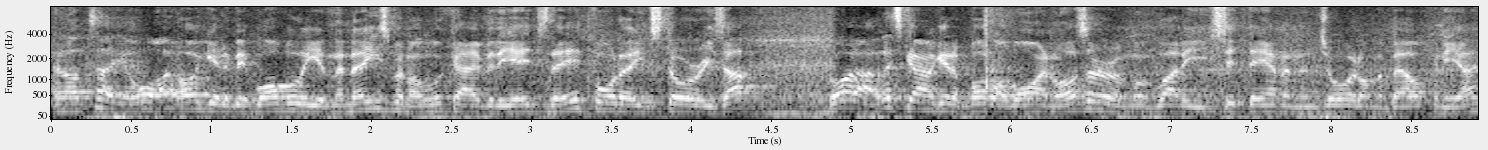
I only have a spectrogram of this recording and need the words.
and I'll tell you what, I get a bit wobbly in the knees when I look over the edge there, 14 stories up. Righto, let's go and get a bottle of wine, Loza, and we'll bloody sit down and enjoy it on the balcony, eh?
